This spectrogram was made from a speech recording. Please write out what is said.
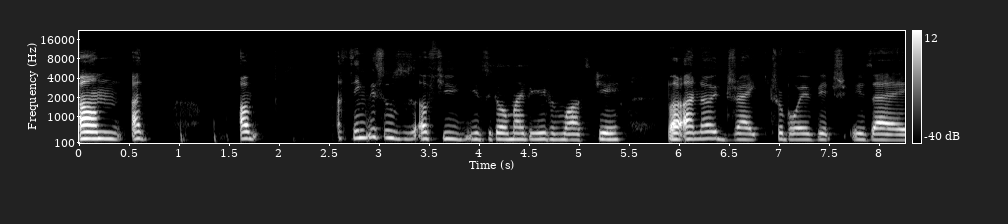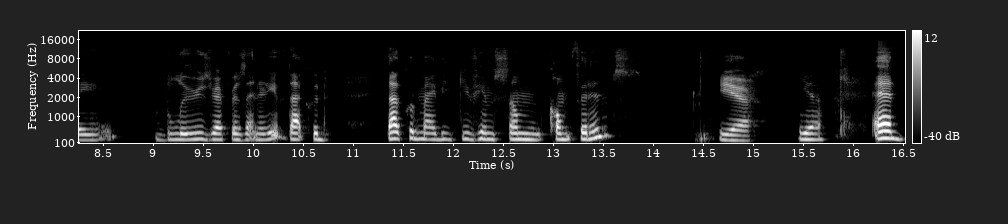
Um, I, um, I think this was a few years ago, maybe even last year, but I know Jake Trbojevic is a Blues representative. That could, that could maybe give him some confidence. Yeah. Yeah, and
